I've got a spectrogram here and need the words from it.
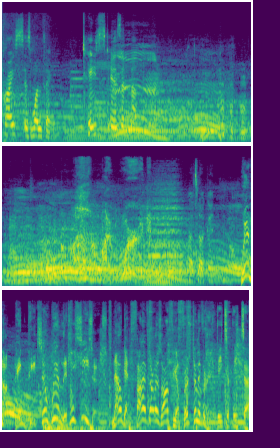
Price is one thing, taste is another. Mm. My word. That's not good. We're not Big Pizza, we're Little Caesars. Now get $5 off your first delivery. Pizza, pizza.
